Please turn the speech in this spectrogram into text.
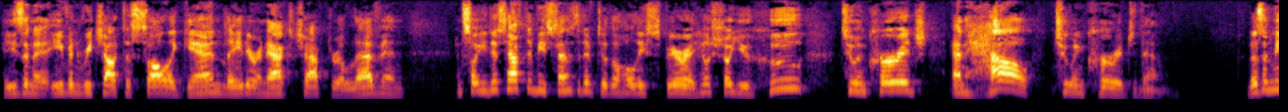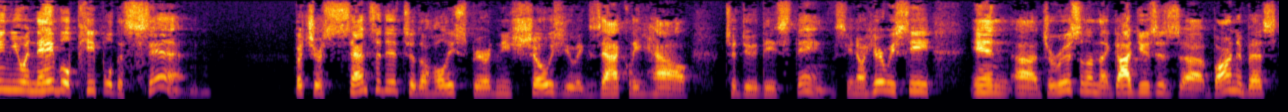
he's going to even reach out to Saul again later in Acts chapter 11. And so you just have to be sensitive to the Holy Spirit. He'll show you who to encourage and how to encourage them. Doesn't mean you enable people to sin, but you're sensitive to the Holy Spirit and He shows you exactly how to do these things. You know, here we see in uh, Jerusalem that God uses uh, Barnabas.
